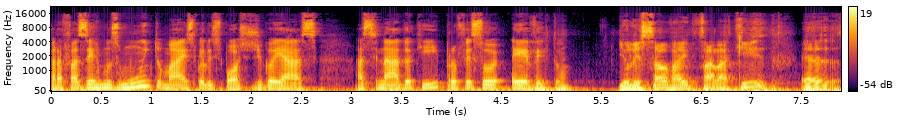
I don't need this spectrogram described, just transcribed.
para fazermos muito mais pelo esporte de Goiás. Assinado aqui, professor Everton. E o Lissal vai falar aqui é,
